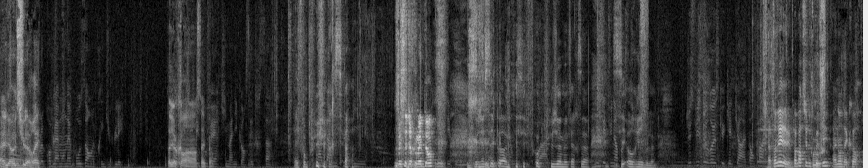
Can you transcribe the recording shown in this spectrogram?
Ah, elle est au-dessus, la vraie. Il y a encore un sniper. Il faut plus faire ça. Mais ça dure combien de temps Je sais pas, mais il faut plus jamais faire ça. C'est horrible. Attendez, elle est pas partie de l'autre côté? Ah non d'accord.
